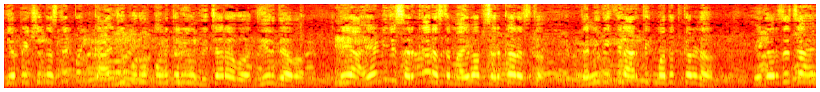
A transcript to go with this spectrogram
ही अपेक्षित नसते पण काळजीपूर्वक कोणीतरी येऊन विचारावं धीर द्यावं. हे आहे आणि जे सरकार असतं मायबाप सरकार असतं त्यांनी देखील आर्थिक मदत करणं हे गरजेचं आहे.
